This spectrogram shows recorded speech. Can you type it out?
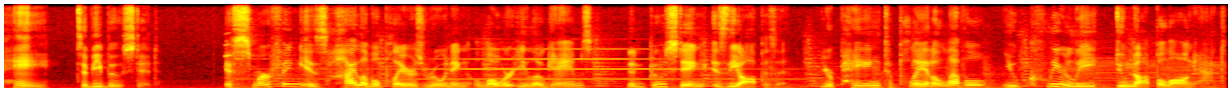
pay to be boosted? If smurfing is high level players ruining lower elo games, then boosting is the opposite. You're paying to play at a level you clearly do not belong at.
